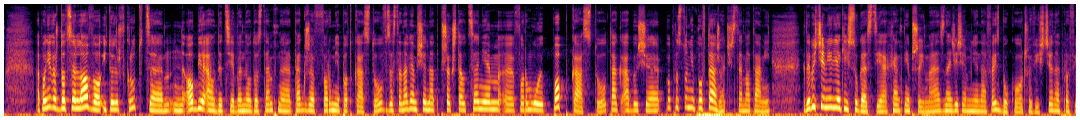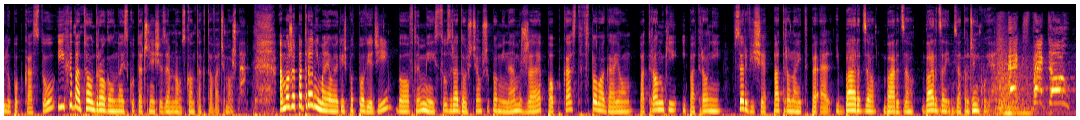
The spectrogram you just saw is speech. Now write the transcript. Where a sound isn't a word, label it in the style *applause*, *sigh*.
A ponieważ docelowo, i to już wkrótce, obie audycje będą dostępne także w formie podcastów, zastanawiam się nad przekształceniem e, formuły popcastu, tak aby się po prostu nie powtarzać z tematami. Gdybyście mieli jakieś sugestie, chętnie przyjmę. Znajdziecie mnie na Facebooku oczywiście, na profilu podcastu i chyba tą drogą najskuteczniej się ze mną skontaktować można. A może patroni mają jakieś podpowiedzi, bo w tym miejscu z radością przypominam, że podcast wspomagają patronki i patroni w serwisie patronite.pl i bardzo, bardzo, bardzo im za to dziękuję. Expecto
